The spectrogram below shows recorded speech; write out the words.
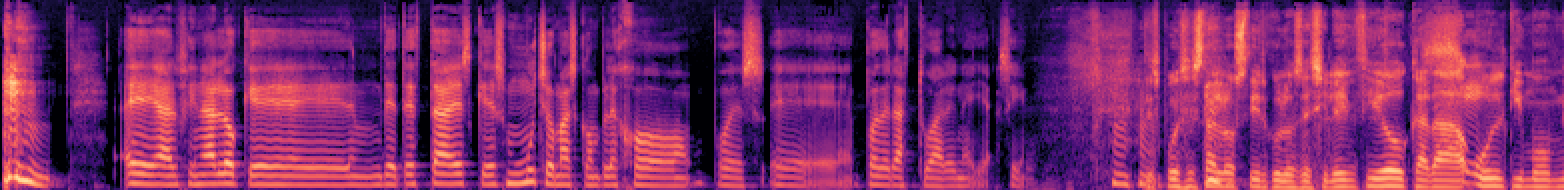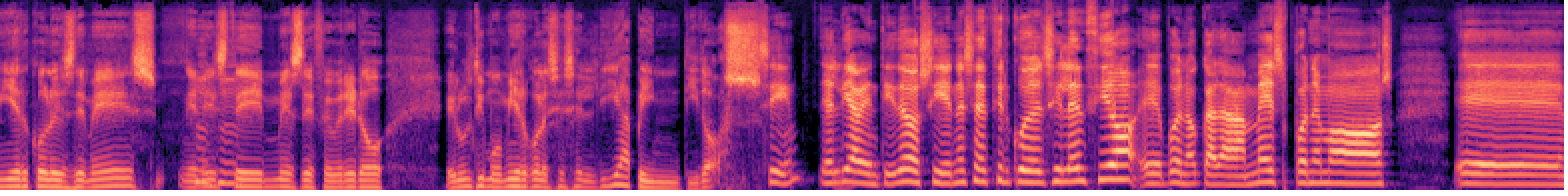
eh, al final lo que detecta es que es mucho más complejo pues eh, poder actuar en ella, sí. Después están los círculos de silencio cada último miércoles de mes. En este mes de febrero, el último miércoles es el día 22. Sí, el día 22. Y en ese círculo de silencio, eh, bueno, cada mes ponemos... Eh,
